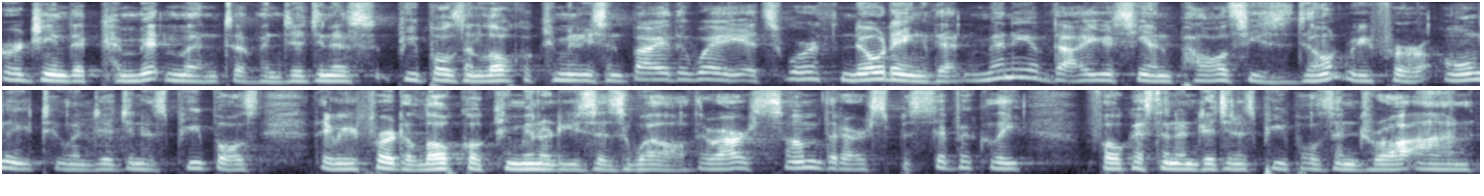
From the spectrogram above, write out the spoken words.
urging the commitment of indigenous peoples and local communities. And by the way, it's worth noting that many of the IUCN policies don't refer only to indigenous peoples, they refer to local communities as well. There are some that are specifically focused on indigenous peoples and draw on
